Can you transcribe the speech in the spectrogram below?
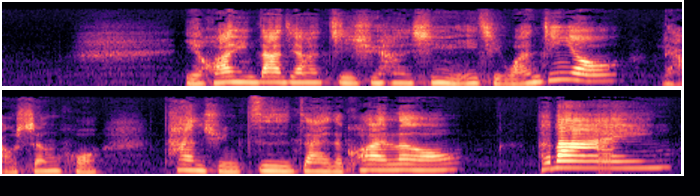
也欢迎大家继续和新宇一起玩精油、聊生活、探寻自在的快乐哦。拜拜。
